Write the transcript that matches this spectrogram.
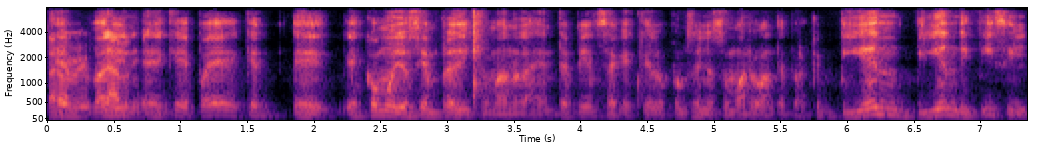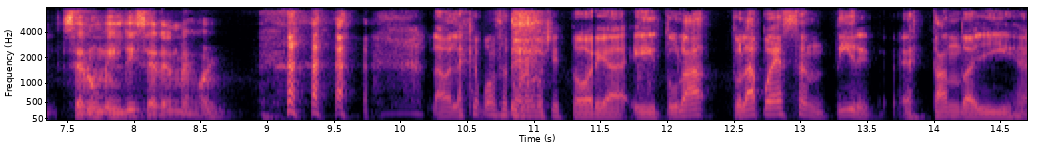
Eh. Eh, que, pues, que, eh, es como yo siempre he dicho, mano, la gente piensa que, que los ponceños somos arrogantes, pero es que es bien, bien difícil ser humilde y ser el mejor. la verdad es que Ponce tiene mucha historia y tú la, tú la puedes sentir estando allí.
